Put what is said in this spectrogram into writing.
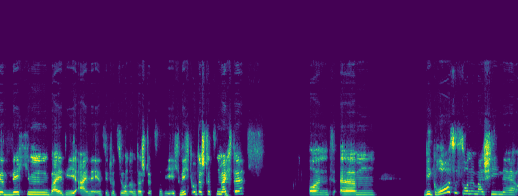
abgewichen, weil die eine Institution unterstützen, die ich nicht unterstützen möchte. Und ähm, wie groß ist so eine Maschine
